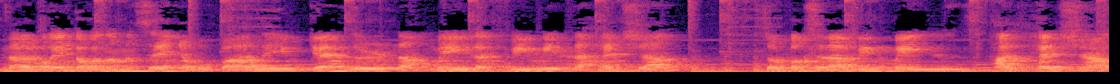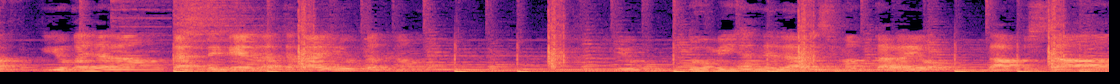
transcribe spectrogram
napakita ko naman sa inyo kung paano yung gender ng male at female na headshot. So, pag sinabing male had headshot, yung kanilang testicle at saka yung kanilang yung dumihan nila is magkalayo. Tapos sa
